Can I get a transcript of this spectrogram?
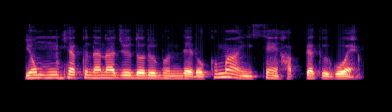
470ドル分で6万1805円。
